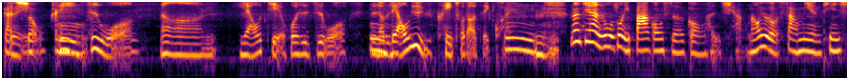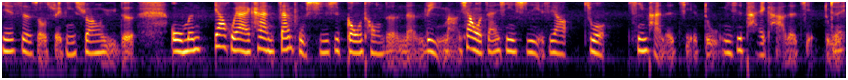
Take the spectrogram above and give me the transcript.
感受，可以自我嗯了解或是自我。那种疗愈可以做到这一块。嗯嗯。那接下来，如果说你八宫十二宫很强，然后又有上面天蝎、射手、水瓶、双鱼的，我们要回来看占卜师是沟通的能力嘛？像我占星师也是要做星盘的解读，你是牌卡的解读。对。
